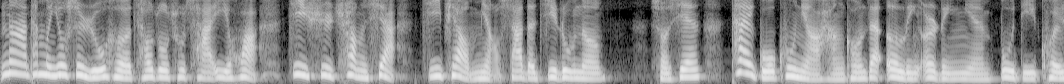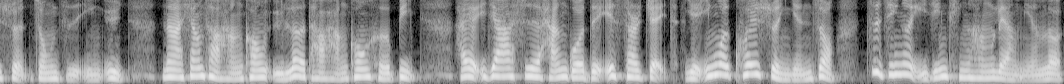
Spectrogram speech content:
那他们又是如何操作出差异化，继续创下机票秒杀的记录呢？首先，泰国酷鸟航空在二零二零年不敌亏损终止营运。那香草航空与乐桃航空合并，还有一家是韩国的 ESTARJET，也因为亏损严重，至今呢已经停航两年了，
